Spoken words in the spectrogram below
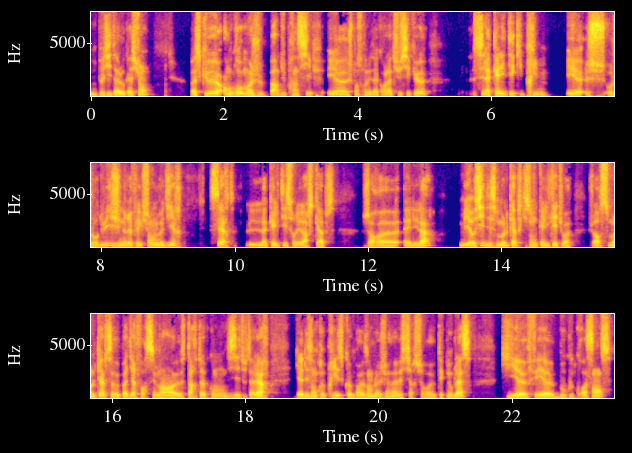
une petite allocation. Parce que, en gros, moi, je pars du principe, et euh, je pense qu'on est d'accord là-dessus, c'est que c'est la qualité qui prime. Et aujourd'hui, j'ai une réflexion de me dire, certes, la qualité sur les large caps, genre, elle est là, mais il y a aussi des small caps qui sont de qualité, tu vois. Genre, small caps, ça ne veut pas dire forcément startup, comme on disait tout à l'heure. Il y a des entreprises, comme par exemple, là, je viens d'investir sur Technoglass, qui euh, fait euh, beaucoup de croissance.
